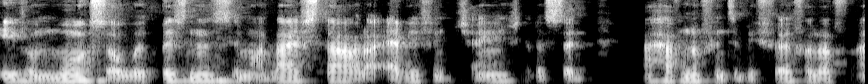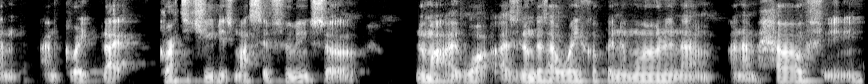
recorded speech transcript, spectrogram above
even more so with business and my lifestyle, like everything changed. I said, I have nothing to be fearful of, and I'm great. Like gratitude is massive for me. So no matter what, as long as I wake up in the morning and I'm, and I'm healthy,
